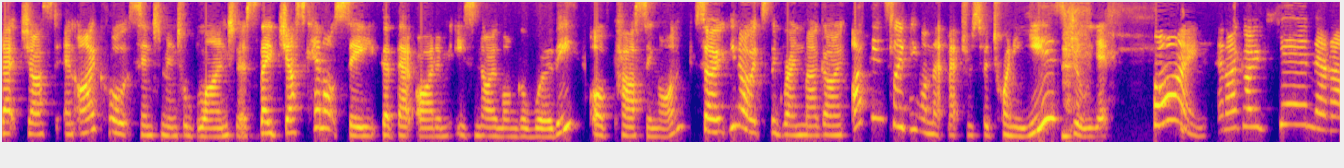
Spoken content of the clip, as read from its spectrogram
that just, and I call it sentimental blindness, they just cannot see that that item is no longer worthy of passing on. So, you know, it's the grandma going, I've been sleeping on that mattress for 20 years, Juliette. Fine. And I go, yeah, Nana,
